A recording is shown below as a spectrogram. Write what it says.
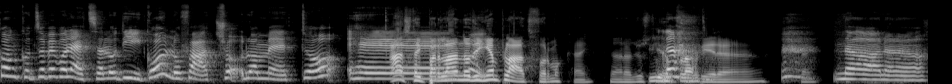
Con consapevolezza lo dico, lo faccio, lo ammetto. E Ah, stai parlando Eh, poi- di Game Platform? Ok, era giusto Game per capire. No, no, no. no.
